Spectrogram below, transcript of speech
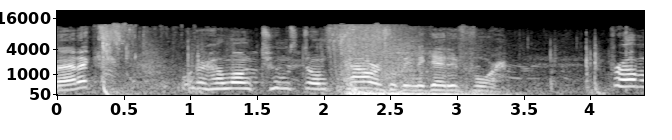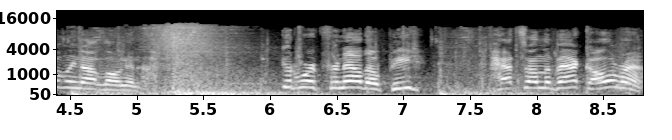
Dramatic. Wonder how long Tombstone's powers will be negated for. Probably not long enough. Good work for now, though, Pete. Pats on the back all around.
